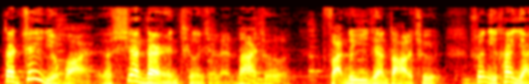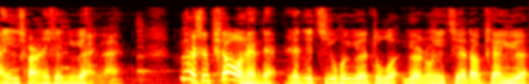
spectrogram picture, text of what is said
但这句话呀，要现代人听起来那就反对意见大了去了。说你看演艺圈那些女演员，越是漂亮的，人家机会越多，越容易接到片约，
